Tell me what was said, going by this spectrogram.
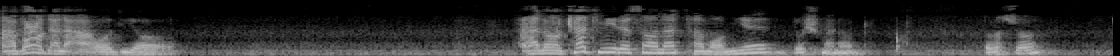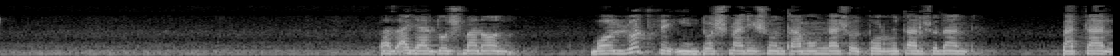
عباد الاعادیا هلاکت میرساند تمامی دشمنان رو. درست شد؟ پس اگر دشمنان با لطف این دشمنیشون تموم نشد پرروتر شدن بدتر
